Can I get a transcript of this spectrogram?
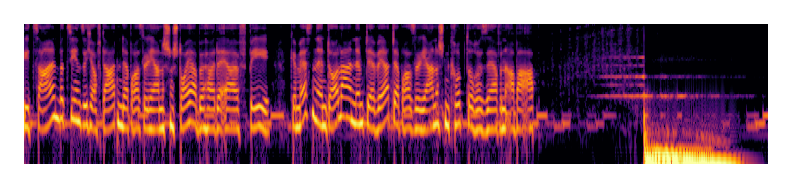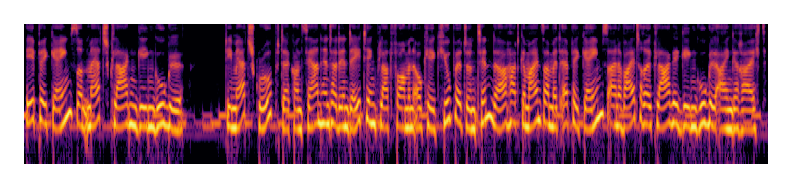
Die Zahlen beziehen sich auf Daten der brasilianischen Steuerbehörde RFB. Gemessen in Dollar nimmt der Wert der brasilianischen Kryptoreserven aber ab. Epic Games und Match klagen gegen Google. Die Match Group, der Konzern hinter den Dating-Plattformen OkCupid und Tinder, hat gemeinsam mit Epic Games eine weitere Klage gegen Google eingereicht.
